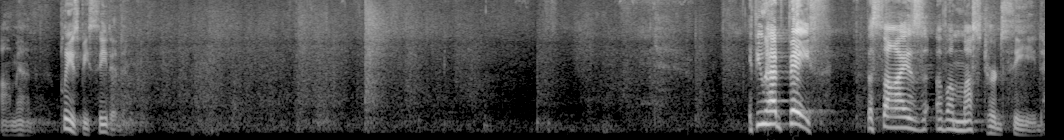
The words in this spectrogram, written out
Amen. Please be seated. If you had faith the size of a mustard seed,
